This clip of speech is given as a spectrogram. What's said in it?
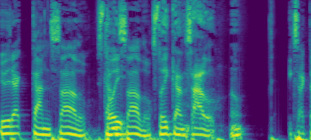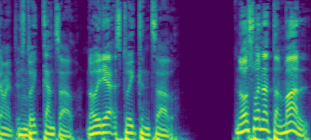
Yo diría cansado. Estoy- cansado. Estoy cansado, ¿no? Exactamente, estoy cansado. No diría estoy cansado. No suena tan mal.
